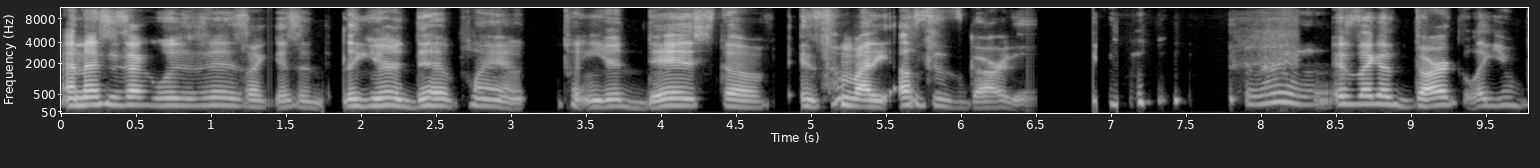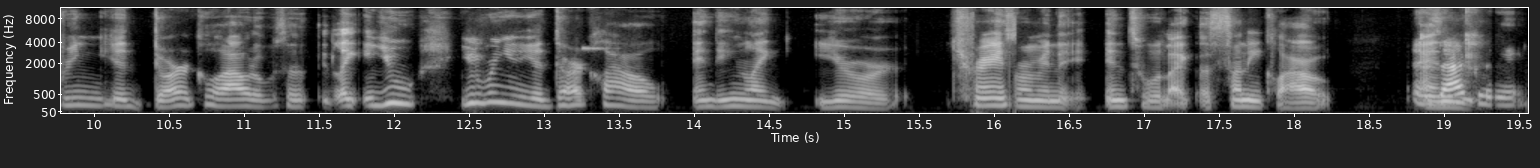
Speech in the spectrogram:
And that's exactly what it is. Like it's a like you're a dead plant putting your dead stuff in somebody else's garden. Right. It's like a dark, like you bring your dark cloud of so like you you bring in your dark cloud and then like you're transforming it into like a sunny cloud. And- Exactly.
